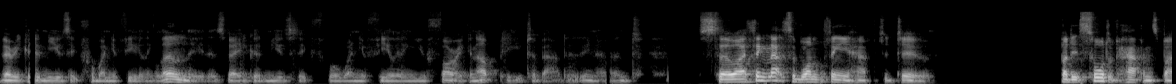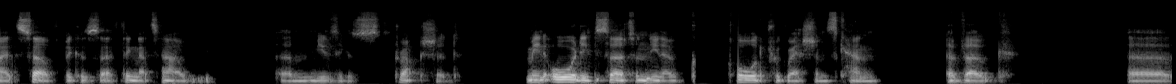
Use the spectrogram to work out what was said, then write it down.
very good music for when you're feeling lonely. There's very good music for when you're feeling euphoric and upbeat about it you know and so i think that's the one thing you have to do but it sort of happens by itself because I think that's how um, music is structured. I mean, already certain, you know, chord progressions can evoke uh,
